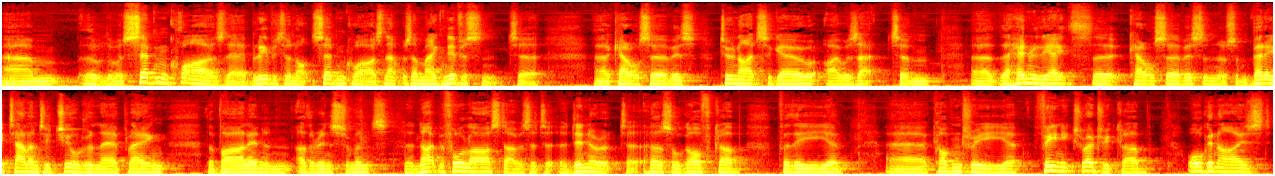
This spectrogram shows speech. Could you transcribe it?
Um, there, there, were seven choirs there, believe it or not, seven choirs, and that was a magnificent uh, uh, carol service. Two nights ago, I was at um, uh, the Henry VIII uh, carol service, and there were some very talented children there playing the violin and other instruments. The night before last, I was at a, dinner at uh, Golf Club for the uh, uh, Coventry uh, Phoenix Rotary Club, organised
